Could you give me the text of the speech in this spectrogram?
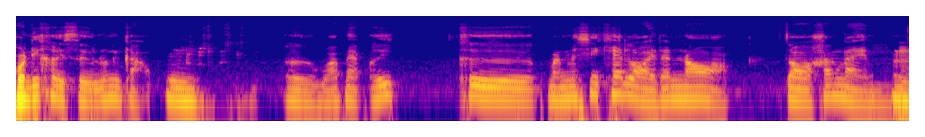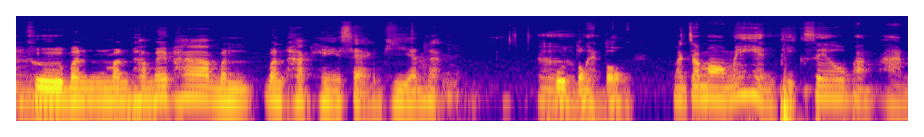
คนที่เคยซื้อรุ่นเก่าอืมเออ ว่าแบบเอ้ย คือมันไม่ใช่แค่รอยด้านนอก จอข้างในอืมคือมันมันทำให้ภาพมันมันหักเหแสงเพี้ยนอะเออพูดตเหมือนรงมันจะมองไม่เห็นพิกเซลบางอัน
